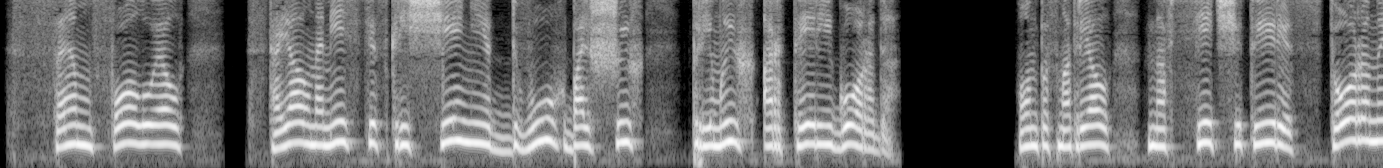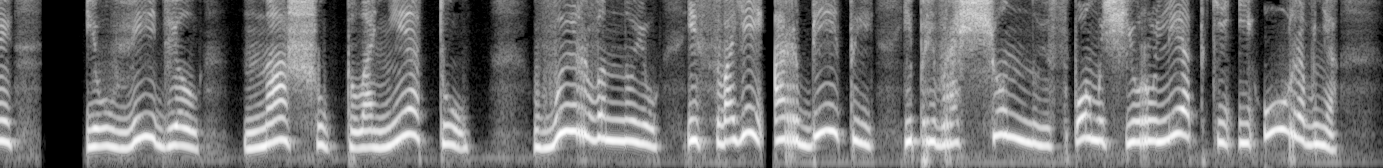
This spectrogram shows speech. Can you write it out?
Сэм Фолуэлл стоял на месте скрещения двух больших прямых артерий города. Он посмотрел на все четыре стороны и увидел, нашу планету, вырванную из своей орбиты и превращенную с помощью рулетки и уровня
